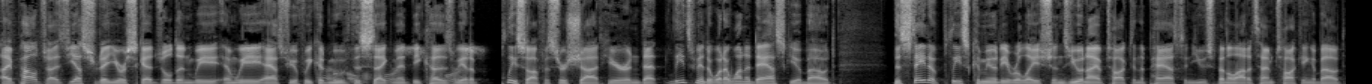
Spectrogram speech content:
I apologize. Yesterday you were scheduled, and we and we asked you if we could move oh, the segment because we had a police officer shot here, and that leads me into what I wanted to ask you about. The state of police community relations. You and I have talked in the past, and you've spent a lot of time talking about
